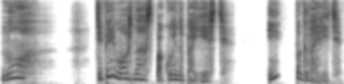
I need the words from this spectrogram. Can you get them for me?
«Ну, теперь можно спокойно поесть и поговорить».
